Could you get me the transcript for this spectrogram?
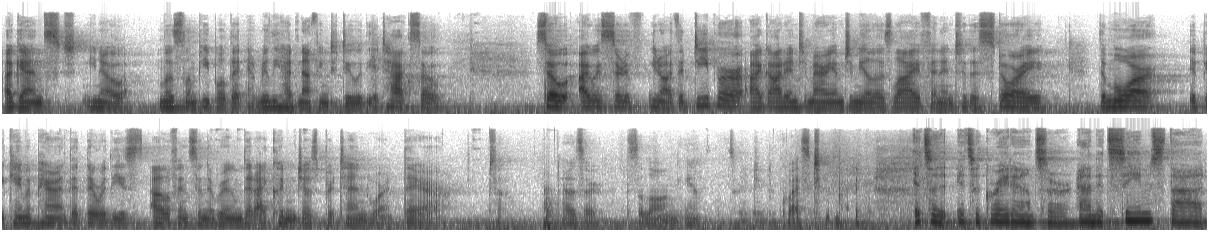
against, you know, Muslim people that really had nothing to do with the attack. So, so I was sort of, you know, the deeper I got into Maryam Jameelah's life and into this story, the more it became apparent that there were these elephants in the room that I couldn't just pretend weren't there. So, those are it's a long answer to your question. But. It's a it's a great answer, and it seems that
